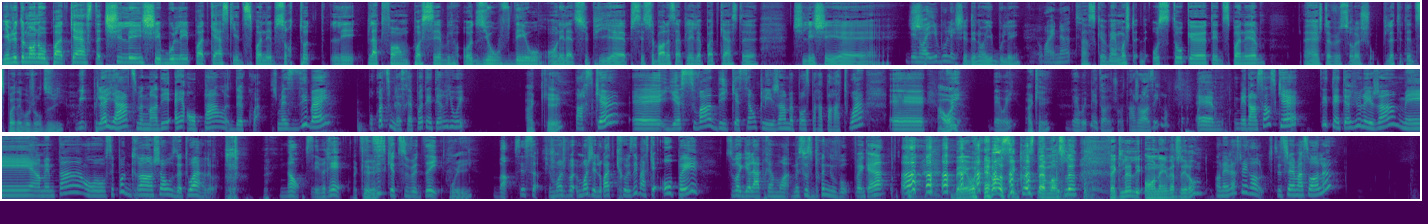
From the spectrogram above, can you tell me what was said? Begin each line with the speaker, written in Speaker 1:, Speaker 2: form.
Speaker 1: Bienvenue tout le monde au podcast Chili chez Boulet, podcast qui est disponible sur toutes les plateformes possibles, audio, vidéo, on est là-dessus. Puis, euh, puis c'est sur le bord de s'appeler le podcast euh, Chili chez, euh,
Speaker 2: Desnoyers Boulet.
Speaker 1: chez Desnoyers Boulet.
Speaker 2: Why not?
Speaker 1: Parce que ben, moi, je te- aussitôt que tu es disponible, euh, je te veux sur le show. Puis là, tu étais disponible aujourd'hui.
Speaker 2: Oui, puis là, hier, tu m'as demandé, hey, on parle de quoi? Je me suis dit, ben, pourquoi tu me laisserais pas t'interviewer?
Speaker 1: OK.
Speaker 2: Parce que euh, il y a souvent des questions que les gens me posent par rapport à toi. Euh,
Speaker 1: Ah ouais?
Speaker 2: Ben oui,
Speaker 1: OK.
Speaker 2: ben oui, mais je vais t'en jaser. là. Mais dans le sens que, tu sais, interviews les gens, mais en même temps, on sait pas grand-chose de toi, là. Non, c'est vrai. Tu dis ce que tu veux dire.
Speaker 1: Oui.
Speaker 2: Bon, c'est ça. Puis moi, je vais- moi j'ai le droit de creuser parce que au pire, tu vas gueuler après moi. Mais ça, c'est pas nouveau. Fait que, hein,
Speaker 1: ben ouais, c'est quoi cette amorce-là? Fait que là, les- on inverse les rôles?
Speaker 2: on inverse les rôles. Tu veux que m'asseoir là?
